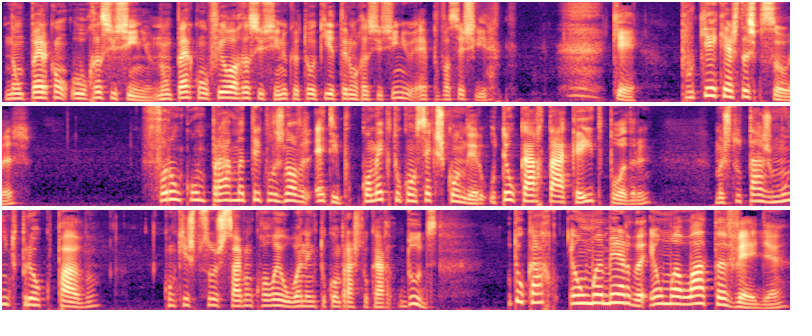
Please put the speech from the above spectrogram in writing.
não percam o raciocínio, não percam o fio ao raciocínio, que eu estou aqui a ter um raciocínio, é para vocês seguirem. Que é, porque é que estas pessoas foram comprar matrículas novas? É tipo, como é que tu consegues esconder? O teu carro está a cair de podre, mas tu estás muito preocupado com que as pessoas saibam qual é o ano em que tu compraste o carro. Dude, o teu carro é uma merda, é uma lata velha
